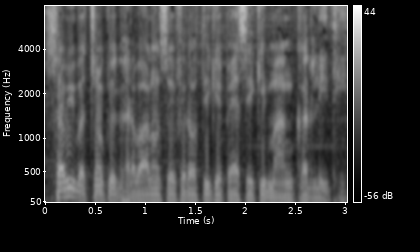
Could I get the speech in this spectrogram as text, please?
सभी बच्चों के घर वालों से फिरौती के पैसे की मांग कर ली थी।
